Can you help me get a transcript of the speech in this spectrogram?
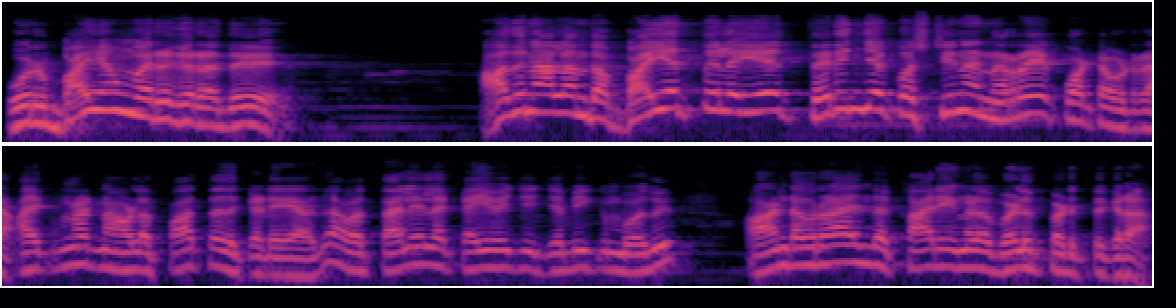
ஒரு பயம் வருகிறது. அதனால அந்த பயத்திலேயே தெரிஞ்ச கொஸ்டினை நிறைய கோட்டை விடுறேன். அதுக்கு முன்னாடி நான் அவளை பார்த்தது கிடையாது. அவள் தலையில் கை வச்சு ஜெபிக்கும்போது ஆண்டவராக இந்த காரியங்களை வெளிப்படுத்துகிறா.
